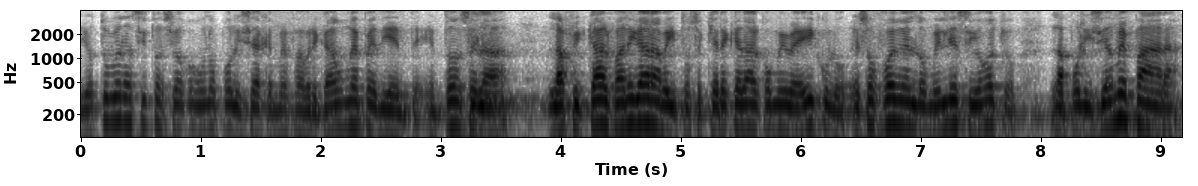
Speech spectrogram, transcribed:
Yo tuve una situación con unos policías que me fabricaban un expediente. Entonces la, fiscal Fanny Garavito se quiere quedar con mi vehículo. Eso fue en el 2018. La policía me para.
